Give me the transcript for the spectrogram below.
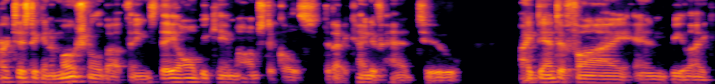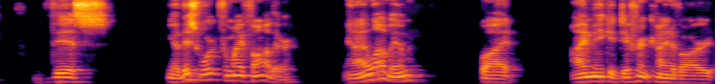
artistic and emotional about things, they all became obstacles that I kind of had to identify and be like, this, you know, this worked for my father and I love him, but I make a different kind of art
